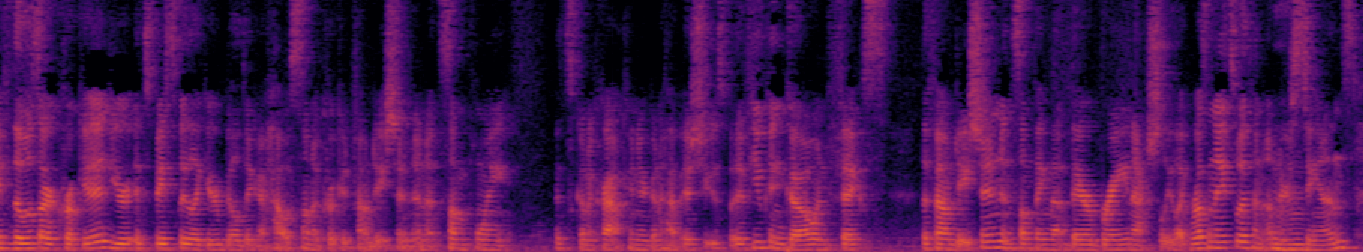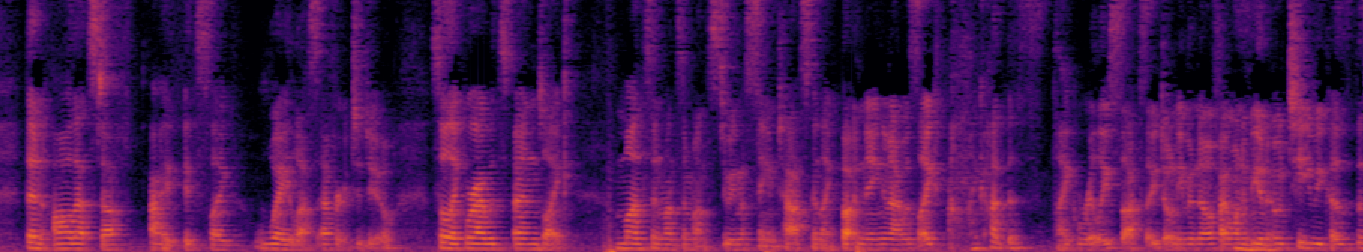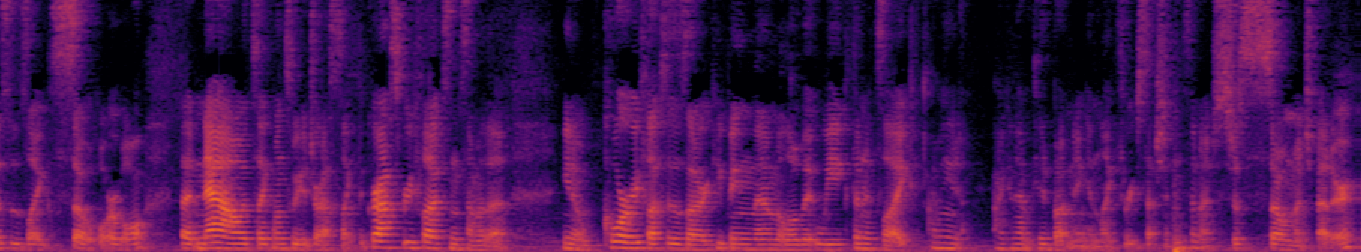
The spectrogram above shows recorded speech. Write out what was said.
if those are crooked, you're it's basically like you're building a house on a crooked foundation, and at some point it's gonna crack and you're gonna have issues. But if you can go and fix the foundation and something that their brain actually like resonates with and mm-hmm. understands, then all that stuff I it's like way less effort to do. So like where I would spend like months and months and months doing the same task and like buttoning and I was like, oh my god, this like really sucks. I don't even know if I want to be an mm-hmm. OT because this is like so horrible. But now it's like once we address like the grasp reflex and some of the you know, core reflexes that are keeping them a little bit weak, then it's like, I mean, I can have a kid buttoning in like three sessions and it's just so much better.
